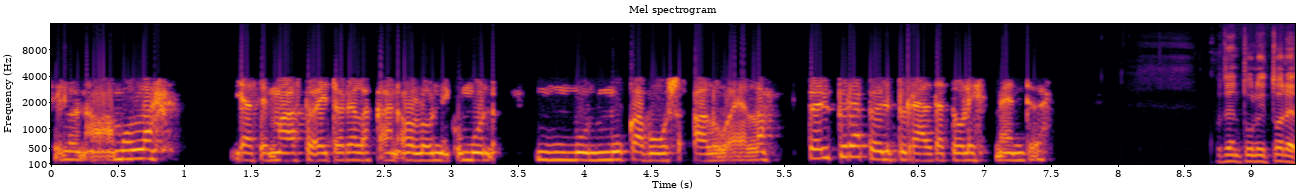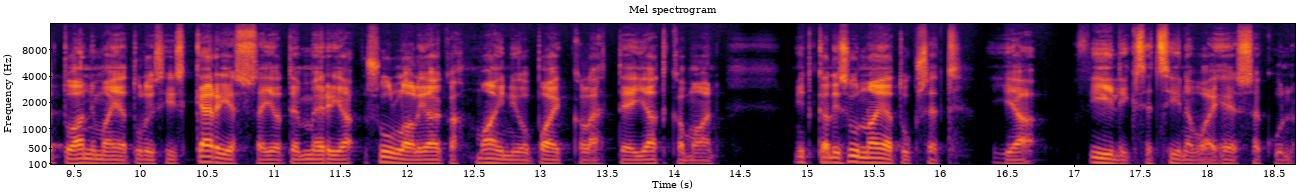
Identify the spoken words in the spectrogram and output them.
silloin aamulla. Ja se maasto ei todellakaan ollut niin kuin mun, mun mukavuusalueella pölpyrä pölpyrältä tuli mentyä. Kuten tuli todettu, Annimaija tuli siis kärjessä, joten Merja, sulla oli aika mainio paikka lähteä jatkamaan. Mitkä oli sun ajatukset ja fiilikset siinä vaiheessa, kun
